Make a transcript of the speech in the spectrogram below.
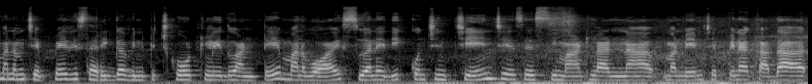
మనం చెప్పేది సరిగ్గా వినిపించుకోవట్లేదు అంటే మన వాయిస్ అనేది కొంచెం చేంజ్ చేసేసి మాట్లాడినా మనం ఏం చెప్పినా కదా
